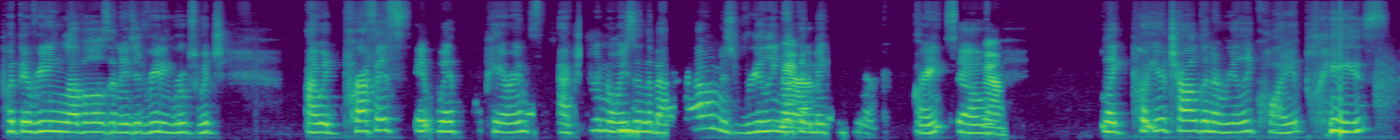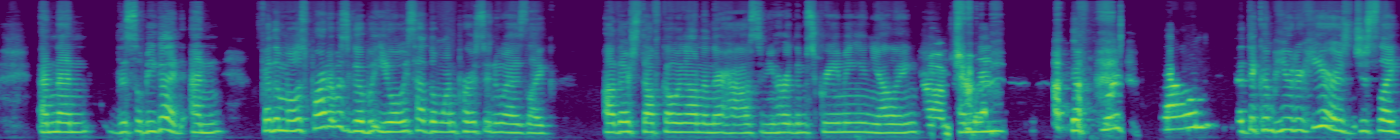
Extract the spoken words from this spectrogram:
put their reading levels and I did reading groups, which I would preface it with parents, extra noise in the background is really not yeah. going to make it work. Right. So, yeah. like, put your child in a really quiet place and then this will be good. And for the most part, it was good, but you always had the one person who has like other stuff going on in their house and you heard them screaming and yelling. Oh, sure. And then the first sound that the computer hears just like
